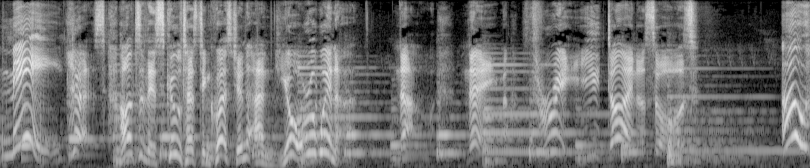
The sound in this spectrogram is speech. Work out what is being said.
Me? Yes, answer this school testing question and you're a winner. Now, name three dinosaurs. Oh,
